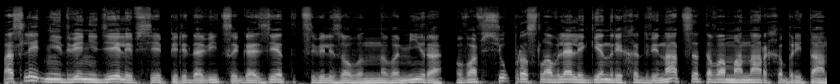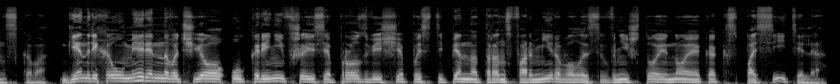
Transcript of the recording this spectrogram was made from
Последние две недели все передовицы газет цивилизованного мира вовсю прославляли Генриха XII, монарха британского. Генриха Умеренного, чье укоренившееся прозвище постепенно трансформировалось в ничто иное, как спасителя.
